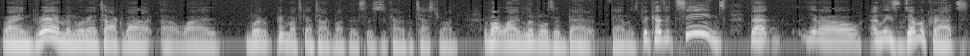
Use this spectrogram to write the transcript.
Ryan Grim, and we're going to talk about uh, why we're pretty much going to talk about this. This is kind of a test run about why liberals are bad at families because it seems that you know at least Democrats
